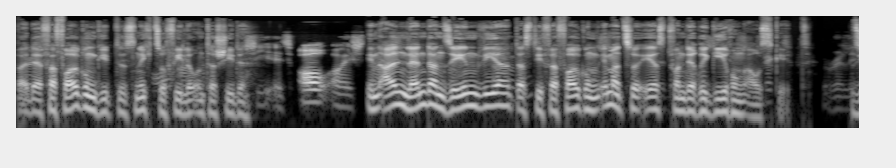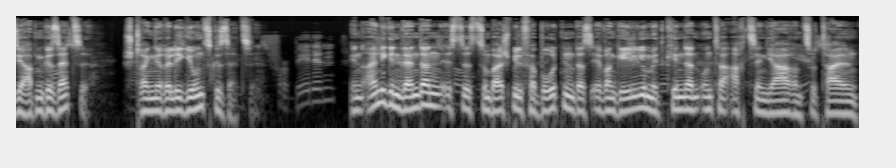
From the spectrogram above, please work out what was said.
Bei der Verfolgung gibt es nicht so viele Unterschiede. In allen Ländern sehen wir, dass die Verfolgung immer zuerst von der Regierung ausgeht. Sie haben Gesetze, strenge Religionsgesetze. In einigen Ländern ist es zum Beispiel verboten, das Evangelium mit Kindern unter 18 Jahren zu teilen,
